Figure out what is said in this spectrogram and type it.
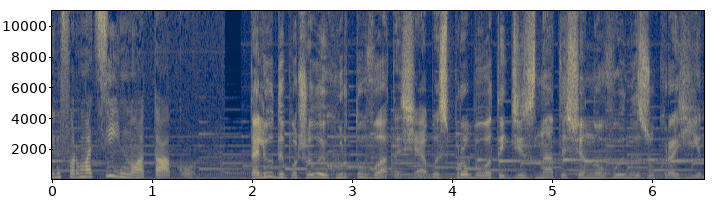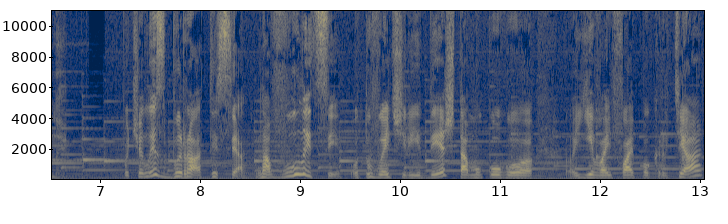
інформаційну атаку. Та люди почали гуртуватися, аби спробувати дізнатися новини з України. Почали збиратися на вулиці. От увечері йдеш, там у кого є Wi-Fi покриття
